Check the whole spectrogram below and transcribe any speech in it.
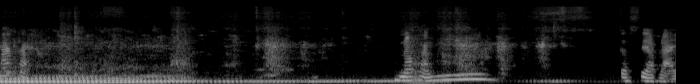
มาค่ะเนาะค่ะอืมจะเสียบหลาย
